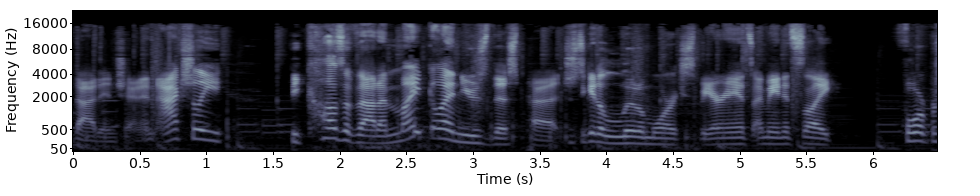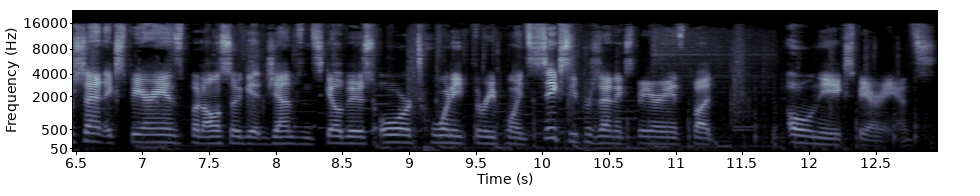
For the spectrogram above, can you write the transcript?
that enchant. And actually, because of that, I might go ahead and use this pet just to get a little more experience. I mean, it's like 4% experience, but also get gems and skill boost, or 23.60% experience, but only experience.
